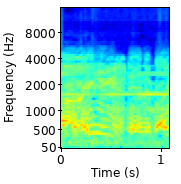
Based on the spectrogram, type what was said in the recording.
Fire standing by.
